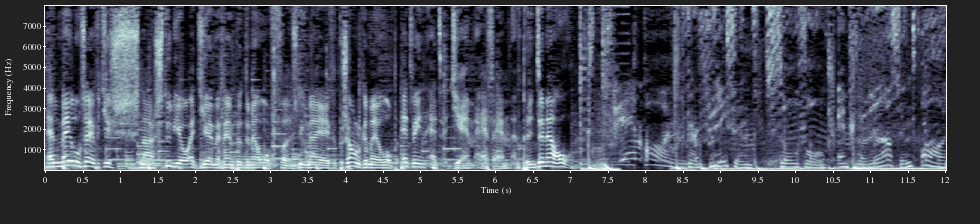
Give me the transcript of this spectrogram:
En mail ons eventjes naar studio.jamfm.nl of eh, stuur mij even persoonlijke mail op edwin.jamfm.nl. Verfrissend, soulvol en verrassend on. On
